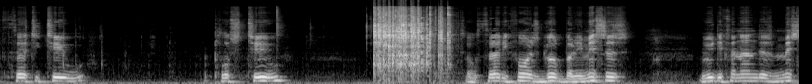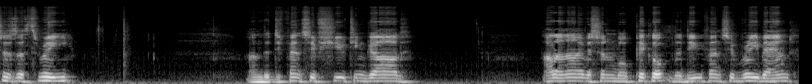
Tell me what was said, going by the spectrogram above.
32 plus 2 so 34 is good but he misses. Rudy Fernandez misses a 3 and the defensive shooting guard Allen Iverson will pick up the defensive rebound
